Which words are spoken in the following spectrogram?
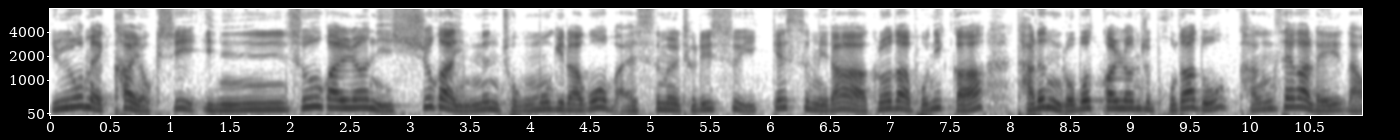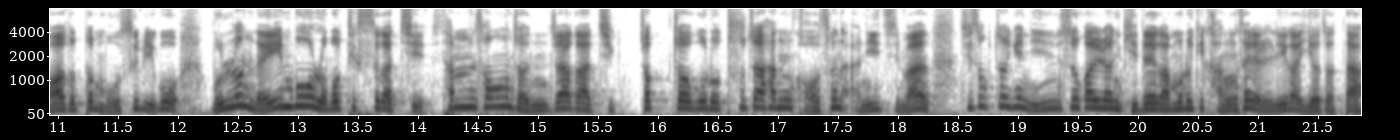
뉴로메카 역시 인수 관련 이슈가 있는 종목이라고 말씀을 드릴 수 있겠습니다. 그러다 보니까 다른 로봇 관련주보다도 강세가 레이, 나와줬던 모습이고 물론 레인보우 로보틱스 같이 삼성전자가 직접적으로 투자한 것은 아니지만 지속적인 인수 관련 기대감으로 이렇게 강세 랠리가 이어졌다.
